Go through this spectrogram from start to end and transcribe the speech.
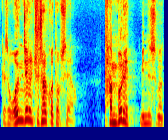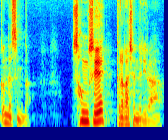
그래서 원죄는 주저할 것도 없어요. 단번에 믿는 순간 끝났습니다. 성소에 들어가셨느니라.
